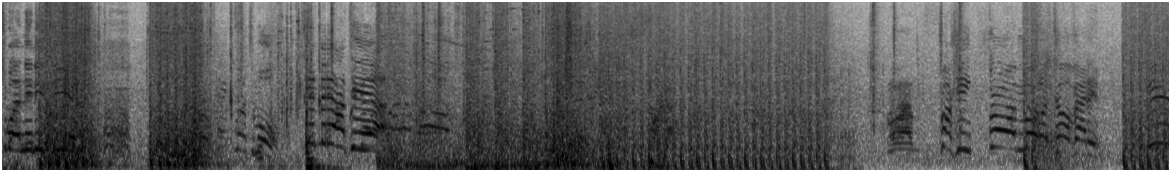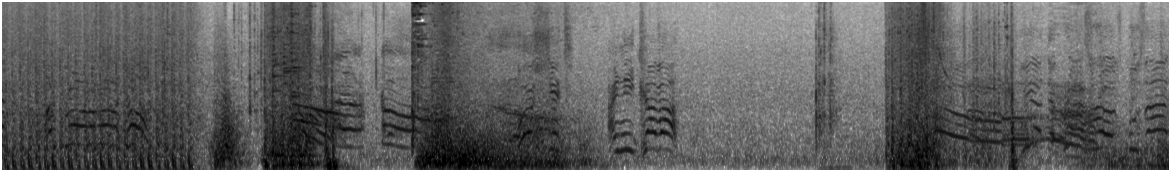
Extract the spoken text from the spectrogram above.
Which one in his ear? Take much more. Get me out of here! Oh, fucking throw a Molotov at him! See him? I'm throwing a Molotov! Oh shit! I need cover! Here at the crossroads, Busan!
